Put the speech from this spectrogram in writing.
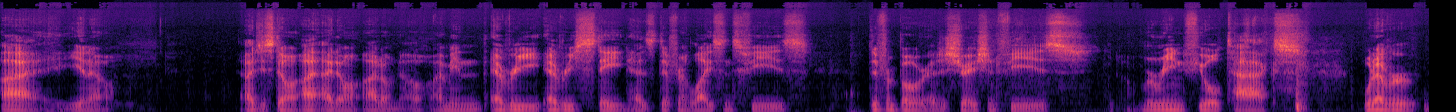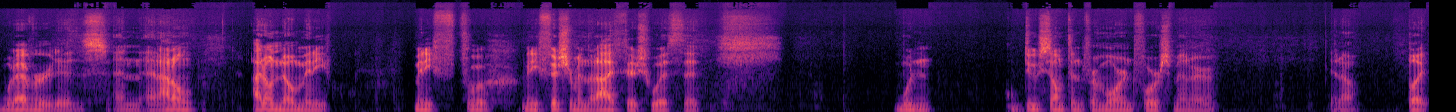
I, you know, I just don't. I, I don't. I don't know. I mean, every every state has different license fees, different boat registration fees, marine fuel tax, whatever whatever it is. And and I don't I don't know many many many fishermen that I fish with that wouldn't do something for more enforcement or you know but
